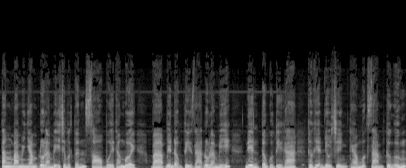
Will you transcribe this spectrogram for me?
tăng 35 đô la Mỹ trên một tấn so với tháng 10 và biến động tỷ giá đô la Mỹ nên tổng công ty ga thực hiện điều chỉnh theo mức giảm tương ứng.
